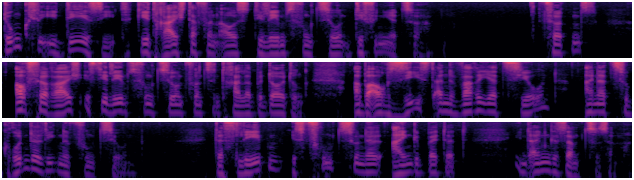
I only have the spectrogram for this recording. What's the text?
dunkle Idee sieht, geht Reich davon aus, die Lebensfunktion definiert zu haben. Viertens. Auch für Reich ist die Lebensfunktion von zentraler Bedeutung, aber auch sie ist eine Variation einer zugrunde liegenden Funktion. Das Leben ist funktionell eingebettet in einen Gesamtzusammenhang.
